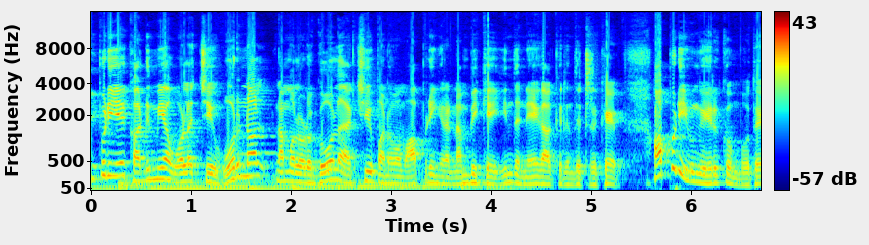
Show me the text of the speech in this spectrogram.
இப்படியே கடுமையாக உழைச்சி ஒரு நாள் நம்மளோட கோலை அச்சீவ் பண்ணுவோம் அப்படிங்கிற நம்பிக்கை இந்த நேகாக்கு இருந்துட்டு இருக்கு அப்படி இவங்க இருக்கும்போது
